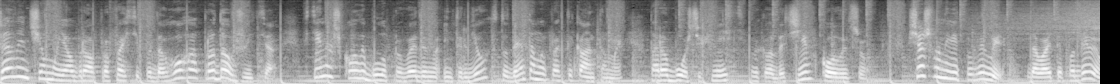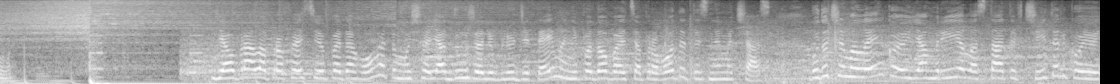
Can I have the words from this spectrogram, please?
Челендж, чому я обрав професію педагога, продовжується. В стінах школи було проведено інтерв'ю студентами-практикантами та робочих місць викладачів коледжу. Що ж вони відповіли? Давайте подивимось. Я обрала професію педагога, тому що я дуже люблю дітей. Мені подобається проводити з ними час. Будучи маленькою, я мріяла стати вчителькою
